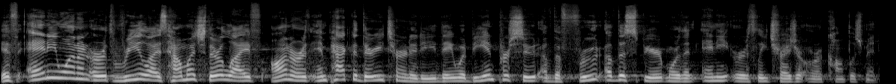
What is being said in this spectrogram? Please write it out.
If anyone on earth realized how much their life on earth impacted their eternity, they would be in pursuit of the fruit of the Spirit more than any earthly treasure or accomplishment.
